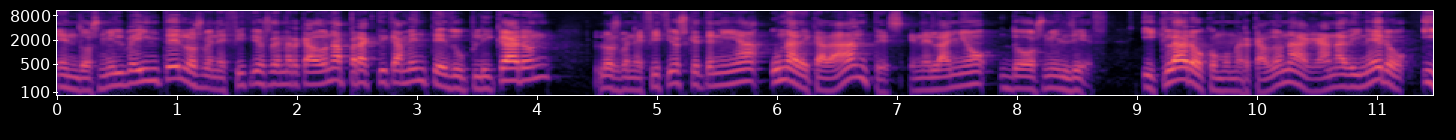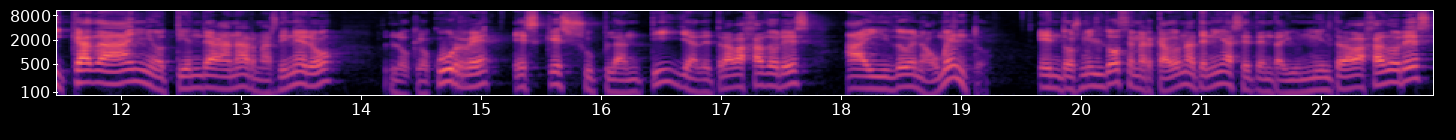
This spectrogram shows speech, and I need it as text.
En 2020 los beneficios de Mercadona prácticamente duplicaron los beneficios que tenía una década antes, en el año 2010. Y claro, como Mercadona gana dinero y cada año tiende a ganar más dinero, lo que ocurre es que su plantilla de trabajadores ha ido en aumento. En 2012 Mercadona tenía 71.000 trabajadores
